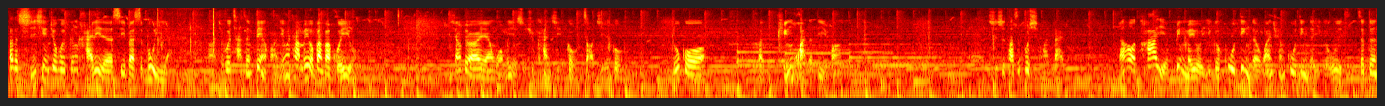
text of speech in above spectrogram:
它的习性就会跟海里的 sea bass 不一样，啊，就会产生变化，因为它没有办法回游。相对而言，我们也是去看结构，找结构。如果很平缓的地方，其实它是不喜欢待的。然后它也并没有一个固定的、完全固定的一个位置，这跟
